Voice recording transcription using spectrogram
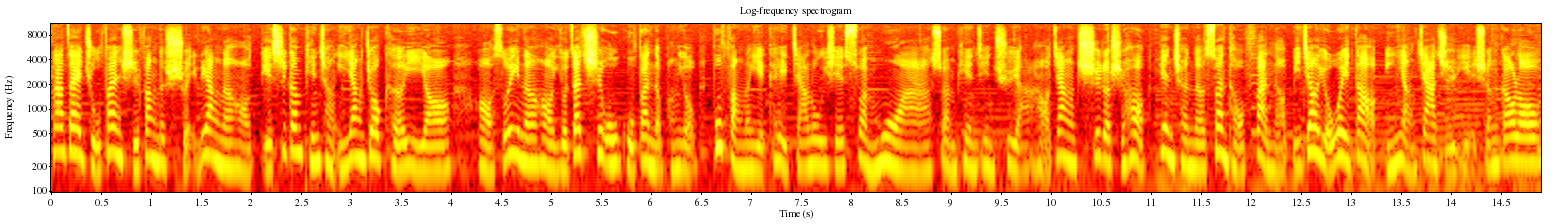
那在煮饭时放的水量呢？哈，也是跟平常一样就可以哦。哦，所以呢，哈，有在吃五谷饭的朋友，不妨呢也可以加入一些蒜末啊、蒜片进去啊。好，这样吃的时候变成了蒜头饭呢，比较有味道，营养价值也升高喽。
